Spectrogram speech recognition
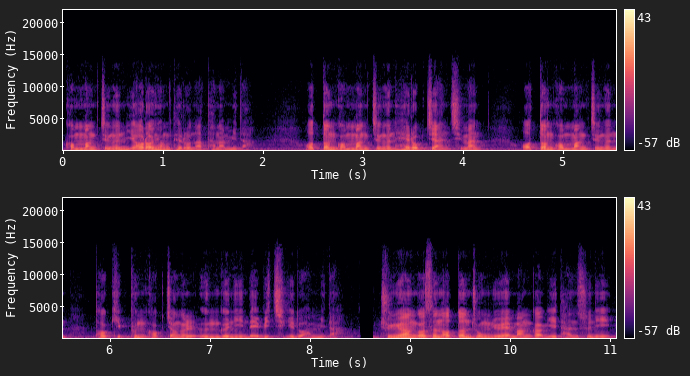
건망증은 여러 형태로 나타납니다. 어떤 건망증은 해롭지 않지만 어떤 건망증은 더 깊은 걱정을 은근히 내비치기도 합니다. 중요한 것은 어떤 종류의 망각이 단순히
